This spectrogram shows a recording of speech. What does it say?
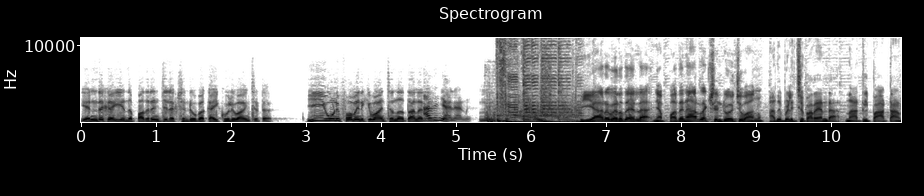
എന്റെ കയ്യിൽ നിന്ന് പതിനഞ്ച് ലക്ഷം രൂപ കൈക്കൂലി വാങ്ങിച്ചിട്ട് ഈ യൂണിഫോം എനിക്ക് വാങ്ങിച്ചെന്ന് തന്നെ അത് ഞാനാണ്. പി ആർ വെറുതെ അല്ല ഞാൻ പതിനാറ് ലക്ഷം രൂപ വെച്ച് വാങ്ങും. അത് വിളിച്ചു പറയണ്ട നാട്ടിൽ പാട്ടാണ്.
